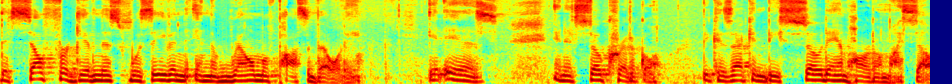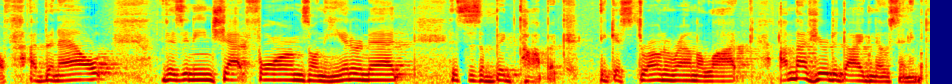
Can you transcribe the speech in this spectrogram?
that self forgiveness was even in the realm of possibility. It is, and it's so critical because I can be so damn hard on myself. I've been out visiting chat forums on the internet. This is a big topic. It gets thrown around a lot. I'm not here to diagnose anybody.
